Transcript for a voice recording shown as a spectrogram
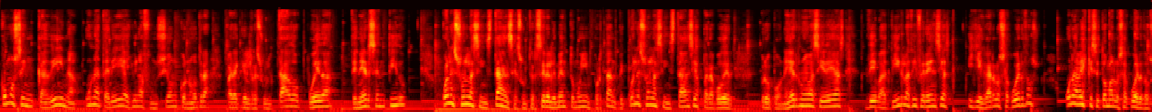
¿Cómo se encadena una tarea y una función con otra para que el resultado pueda tener sentido? ¿Cuáles son las instancias? Un tercer elemento muy importante. ¿Cuáles son las instancias para poder proponer nuevas ideas, debatir las diferencias y llegar a los acuerdos? Una vez que se toman los acuerdos,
